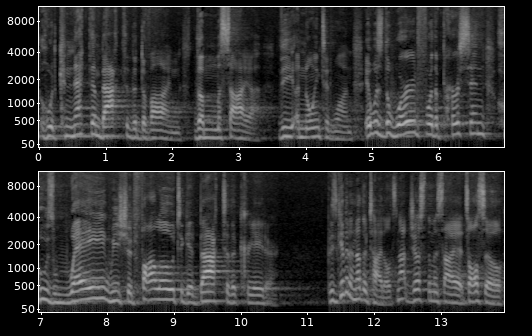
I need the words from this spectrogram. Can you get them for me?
who would connect them back to the divine, the Messiah, the anointed one. It was the word for the person whose way we should follow to get back to the creator. But he's given another title. It's not just the Messiah, it's also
